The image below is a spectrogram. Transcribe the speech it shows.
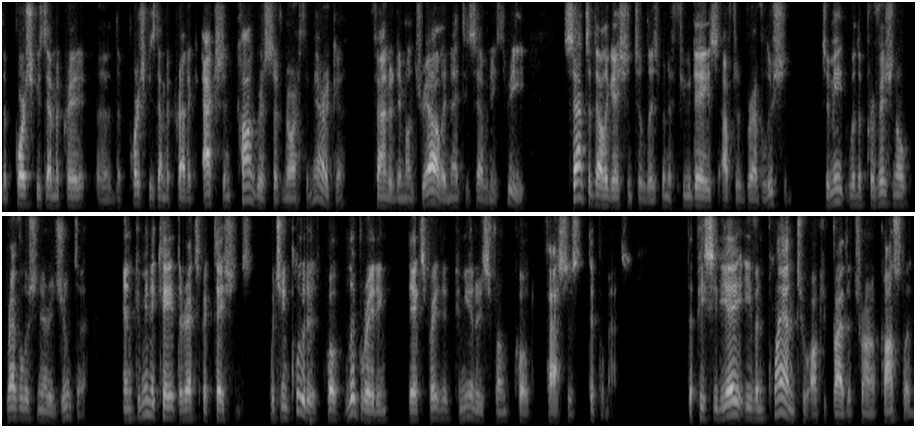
The Portuguese Democratic, uh, the Portuguese Democratic Action Congress of North America founded in Montreal in 1973, sent a delegation to Lisbon a few days after the revolution to meet with the Provisional Revolutionary Junta and communicate their expectations, which included, quote, liberating the expatriate communities from, quote, fascist diplomats. The PCDA even planned to occupy the Toronto consulate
